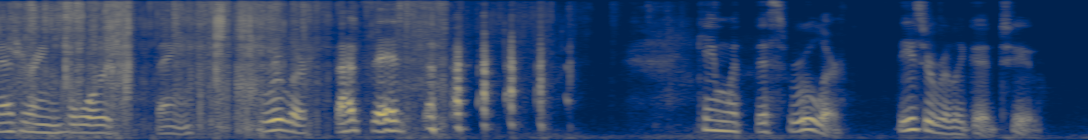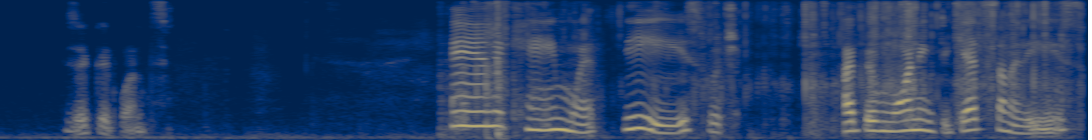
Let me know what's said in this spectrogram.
Measuring board thing. Ruler, that's it. came with this ruler. These are really good too. These are good ones. And it came with these, which I've been wanting to get some of these.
